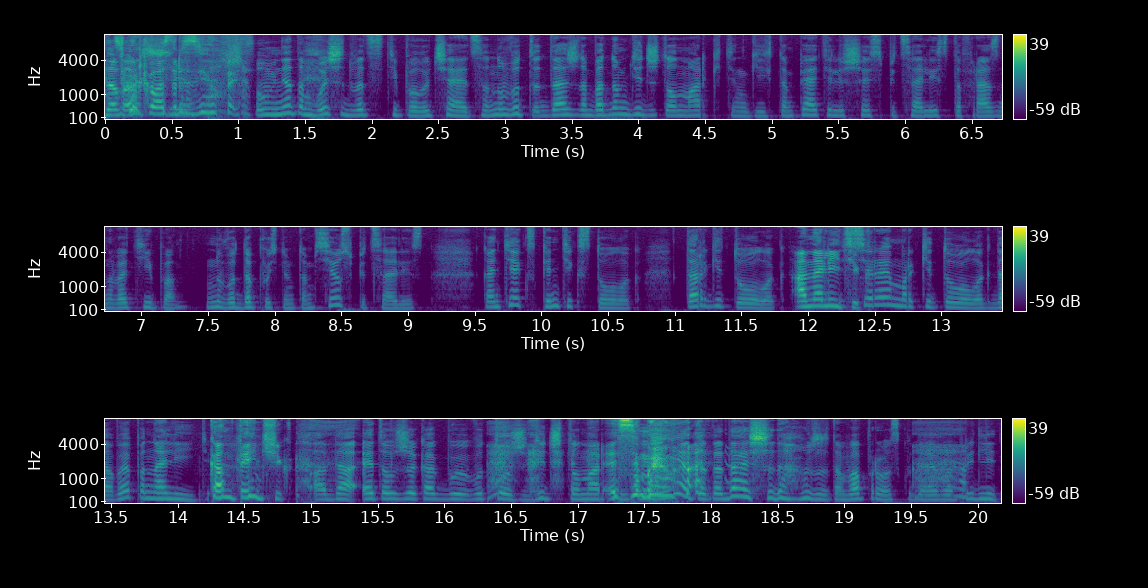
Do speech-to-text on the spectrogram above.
Да Сколько вас вообще. развелось? У меня там больше 20 получается. Ну вот даже об одном диджитал-маркетинге их там 5 или 6 специалистов разного типа. Ну вот, допустим, там SEO-специалист, контекст, контекстолог, таргетолог, Аналитик, CRM-маркетолог, да, веб-аналитик. контентчик. А, да, это уже как бы вот тоже диджитал маркетинг. SMM. Нет, это дальше, да, уже там вопрос, куда его определить.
